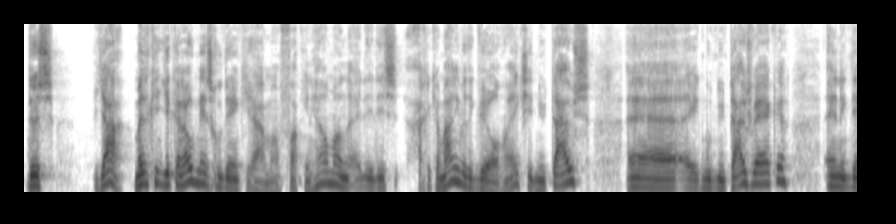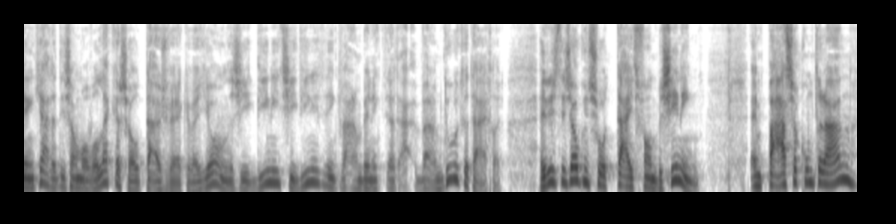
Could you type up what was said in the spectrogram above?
Dus ja, maar je kan ook net zo goed denken: ja, man, fucking hell, man. Eh, dit is eigenlijk helemaal niet wat ik wil. Ik zit nu thuis. Ik moet nu thuis werken. En ik denk, ja, dat is allemaal wel lekker zo thuiswerken, weet je wel. Want dan zie ik die niet, zie ik die niet. En denk, waarom, ben ik dat, waarom doe ik dat eigenlijk? Dus het is ook een soort tijd van bezinning. En Pasen komt eraan.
